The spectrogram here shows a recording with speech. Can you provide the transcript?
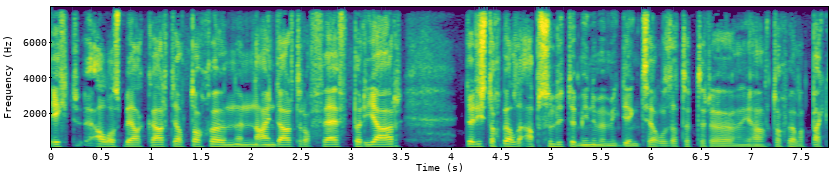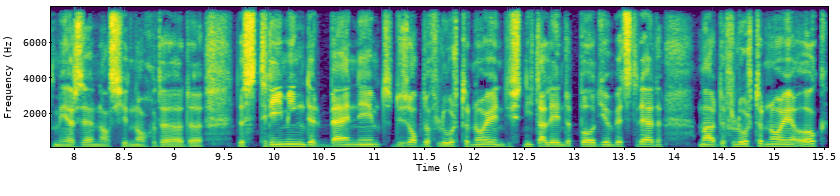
echt alles bij elkaar telt, toch een, een nine-darter of vijf per jaar. Dat is toch wel de absolute minimum. Ik denk zelfs dat het er uh, ja, toch wel een pak meer zijn als je nog de, de, de streaming erbij neemt. Dus op de vloertoernooien. Dus niet alleen de podiumwedstrijden, maar de vloertoernooien ook.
